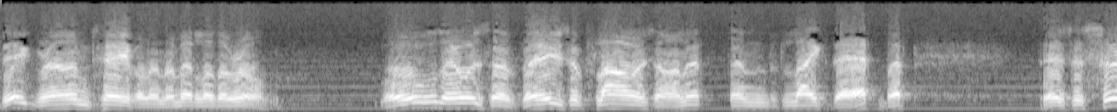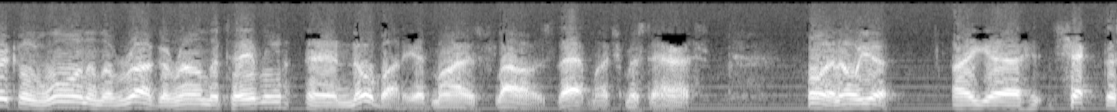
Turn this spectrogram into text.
big round table in the middle of the room. Oh, there was a vase of flowers on it, and like that, but there's a circle worn in the rug around the table, and nobody admires flowers that much, Mr. Harris. Oh, and oh, yeah, I uh, checked the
